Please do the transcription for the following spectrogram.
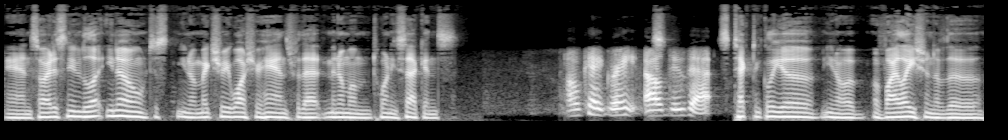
And so I just needed to let you know, just, you know, make sure you wash your hands for that minimum 20 seconds. Okay, great. I'll do that. It's technically a, you know, a, a violation of the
